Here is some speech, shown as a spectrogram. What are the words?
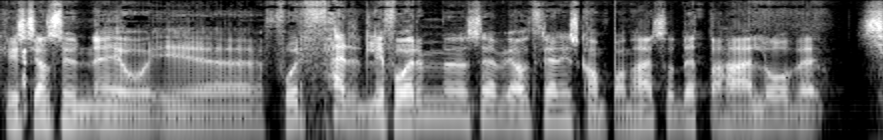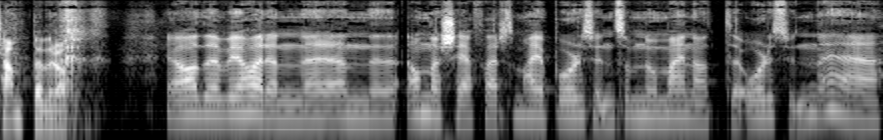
Kristiansund er jo i forferdelig form, ser vi av treningskampene her, så dette her lover kjempebra. Ja, det, vi har en, en annen sjef her som heier på Ålesund, som nå mener at Ålesund er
